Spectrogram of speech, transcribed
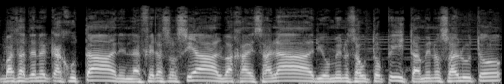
vas a tener que ajustar en la esfera social, baja de salario, menos autopista, menos salud, todo,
